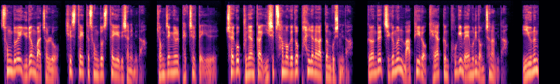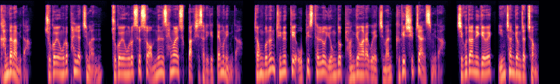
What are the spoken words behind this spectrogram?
송도의 유령 마철로 힐스테이트 송도 스테이 에디션입니다. 경쟁률 107대 1, 최고 분양가 23억에도 팔려나갔던 곳입니다. 그런데 지금은 마피로 계약금 포기 매물이 넘쳐납니다. 이유는 간단합니다. 주거용으로 팔렸지만 주거용으로 쓸 수 없는 생활 숙박시설이기 때문입니다. 정부는 뒤늦게 오피스텔로 용도 변경하라고 했지만 그게 쉽지 않습니다. 지구단위 계획, 인천경자청,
